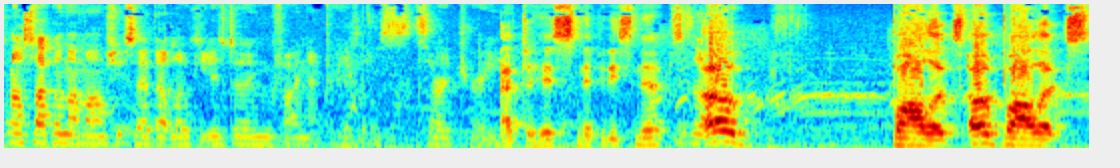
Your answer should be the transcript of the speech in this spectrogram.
I was talking with my mom. She said that Loki is doing fine after his little surgery. After his snippity snips. Is Oh, bollocks. Oh, bollocks.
